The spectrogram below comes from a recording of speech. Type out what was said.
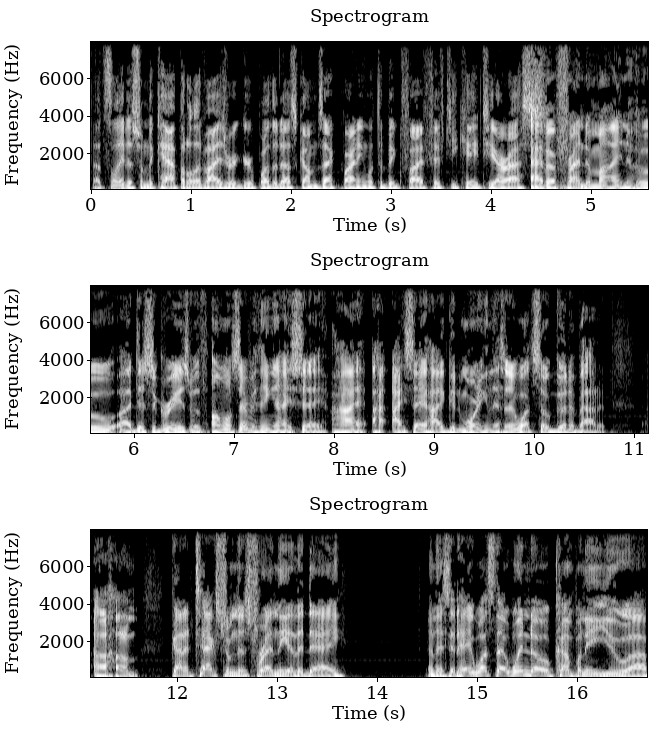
That's the latest from the Capital Advisory Group Weather Desk. I'm Zach Binding with the Big 550 KTRS. I have a friend of mine who uh, disagrees with almost everything I say. Hi, I, I, say hi, good morning, and they say, "What's so good about it?" Um, got a text from this friend the other day. And they said, "Hey, what's that window company you uh,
